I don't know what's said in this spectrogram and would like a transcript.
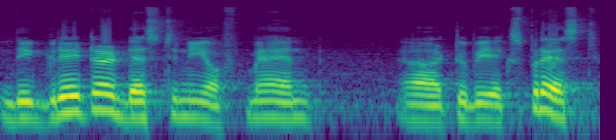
the greater destiny of man uh, to be expressed.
